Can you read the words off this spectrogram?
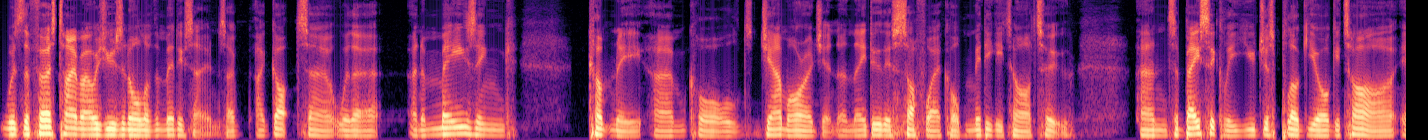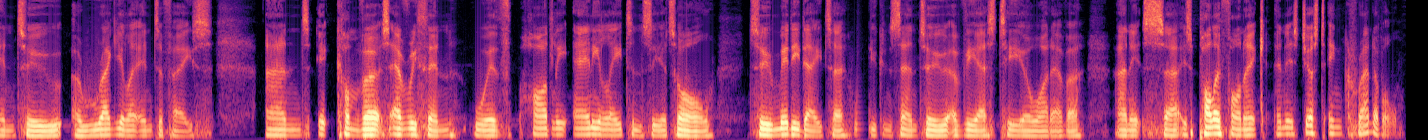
was the first time I was using all of the MIDI sounds. I I got uh, with a an amazing company um, called Jam Origin, and they do this software called MIDI Guitar 2. And basically, you just plug your guitar into a regular interface, and it converts everything with hardly any latency at all to MIDI data you can send to a VST or whatever, and it's uh, it's polyphonic and it's just incredible.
